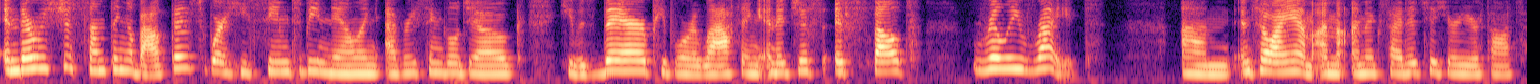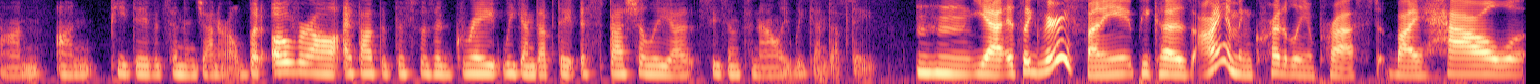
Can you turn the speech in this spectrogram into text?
And there was just something about this where he seemed to be nailing every single joke. He was there, people were laughing, and it just it felt really right. Um, and so I am. I'm I'm excited to hear your thoughts on on Pete Davidson in general. But overall, I thought that this was a great weekend update, especially a season finale weekend update. Mm-hmm. Yeah, it's like very funny because I am incredibly impressed by how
